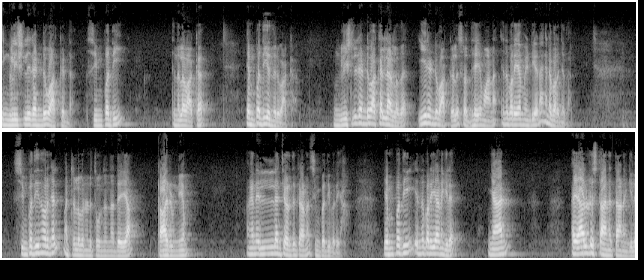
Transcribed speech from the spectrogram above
ഇംഗ്ലീഷിൽ രണ്ട് വാക്കുണ്ട്. സിമ്പതി എന്നുള്ള വാക്ക് എമ്പതി എന്നൊരു വാക്ക്. ഇംഗ്ലീഷിൽ രണ്ട് വാക്കല്ല ഉള്ളത്. ഈ രണ്ട് വാക്കുകൾ ശ്രദ്ധേയമാണ് എന്ന് പറയാൻ വേണ്ടിയാണ് അങ്ങനെ പറഞ്ഞത്. സിംപതി എന്ന് പറഞ്ഞാൽ മറ്റുള്ളവരോട് തോന്നുന്ന ദയ കാരുണ്യം അങ്ങനെ എല്ലാം ചേർത്തിട്ടാണ് സിംപതി പറയുക എമ്പതി എന്ന് പറയുകയാണെങ്കിൽ ഞാൻ അയാളുടെ സ്ഥാനത്താണെങ്കിൽ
